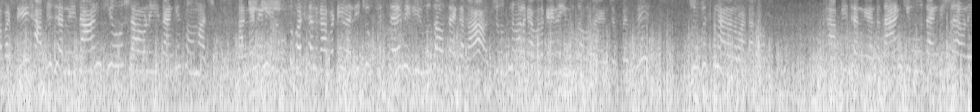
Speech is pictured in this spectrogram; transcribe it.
కాబట్టి happy journey. Thank you Shravani. Thank you so much అంటే నేను ఈ రూట్కి వచ్చాను కాబట్టి ఇవన్నీ చూపిస్తే మీకు యూజ్ అవుతాయి కదా. చూసిన వాళ్ళకి ఎవరికైనా యూజ్ అవుతాయని చెప్పేసి చూపిస్తున్నాను అనమాట హ్యాపీ జర్నీ అంట. Thank you thank you Shravani.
